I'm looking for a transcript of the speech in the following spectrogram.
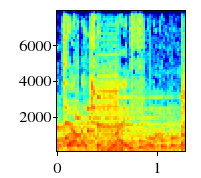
Intelligent life form.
